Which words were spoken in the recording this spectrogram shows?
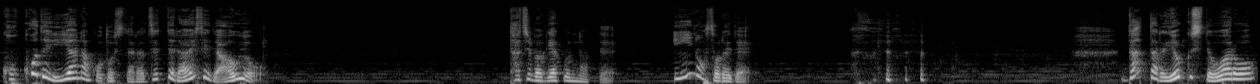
ここで嫌なことしたら絶対来世で会うよ。立場逆になって。いいのそれで。だったらよくして終わろ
